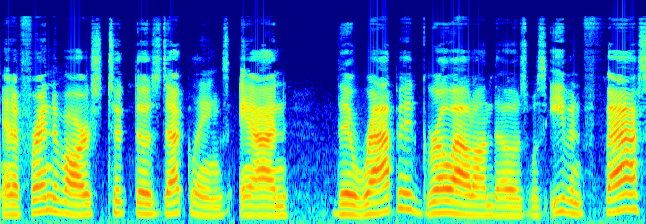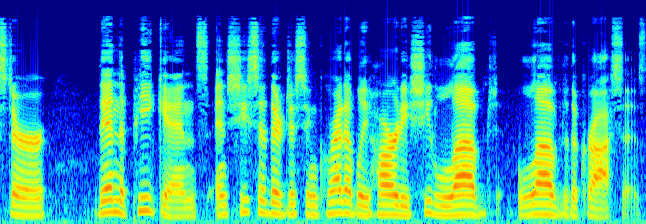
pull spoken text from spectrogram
and a friend of ours took those ducklings and the rapid grow out on those was even faster than the Pekins and she said they're just incredibly hardy. She loved loved the crosses.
